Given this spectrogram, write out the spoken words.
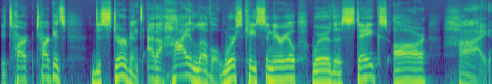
It tar- targets disturbance at a high level, worst case scenario where the stakes are high.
